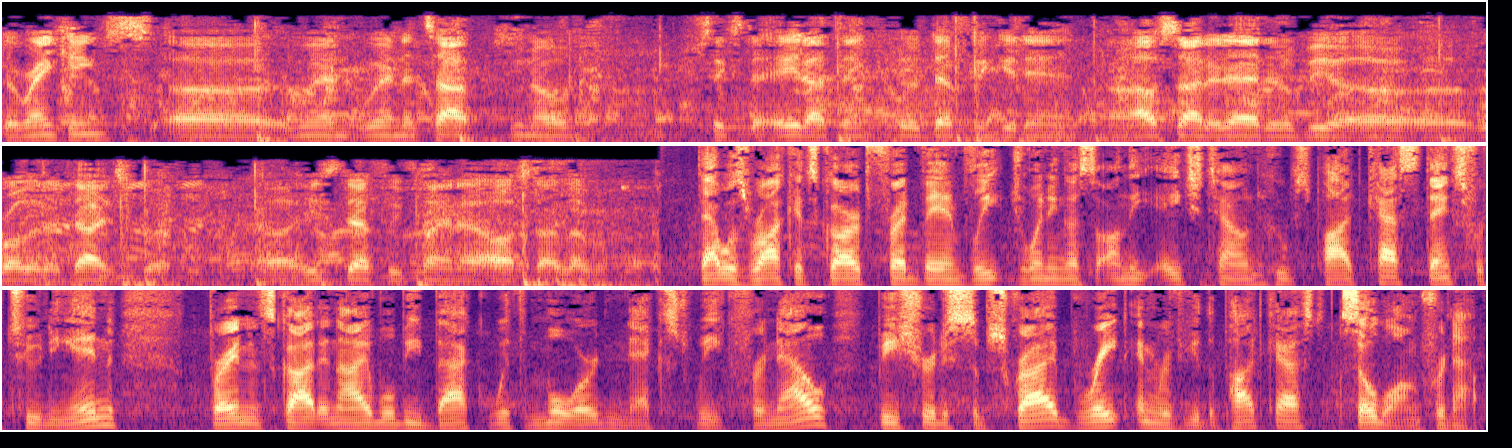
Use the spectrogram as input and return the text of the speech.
the rankings. Uh, we're in, we're in the top, you know, six to eight. I think he'll definitely get in. Uh, outside of that, it'll be a, a roll of the dice. But uh, he's definitely playing at all-star level. That was Rockets guard Fred VanVleet joining us on the H Town Hoops podcast. Thanks for tuning in. Brandon Scott and I will be back with more next week. For now, be sure to subscribe, rate, and review the podcast. So long for now.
